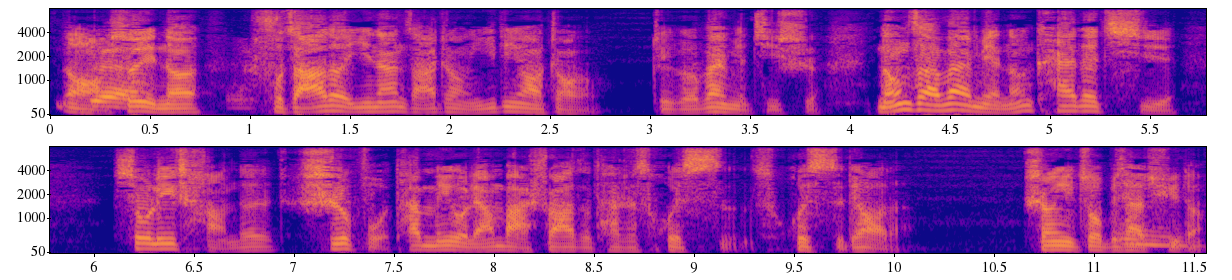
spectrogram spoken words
哦，所以呢，复杂的疑难杂症一定要找这个外面技师，能在外面能开得起修理厂的师傅，他没有两把刷子，他是会死会死掉的，生意做不下去的。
